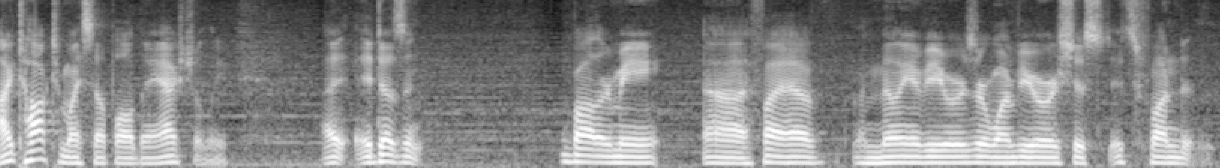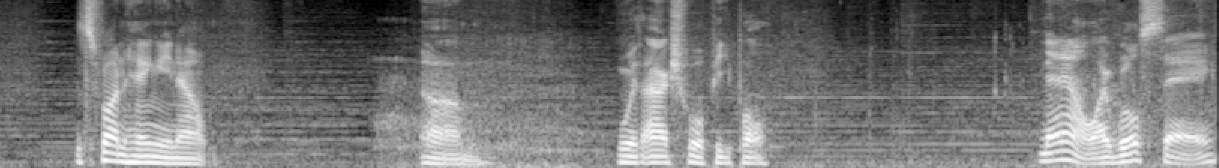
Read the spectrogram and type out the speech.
I talk to myself all day, actually. I, it doesn't bother me uh, if I have a million viewers or one viewer. It's just, it's fun. To, it's fun hanging out. Um, with actual people. Now, I will say,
